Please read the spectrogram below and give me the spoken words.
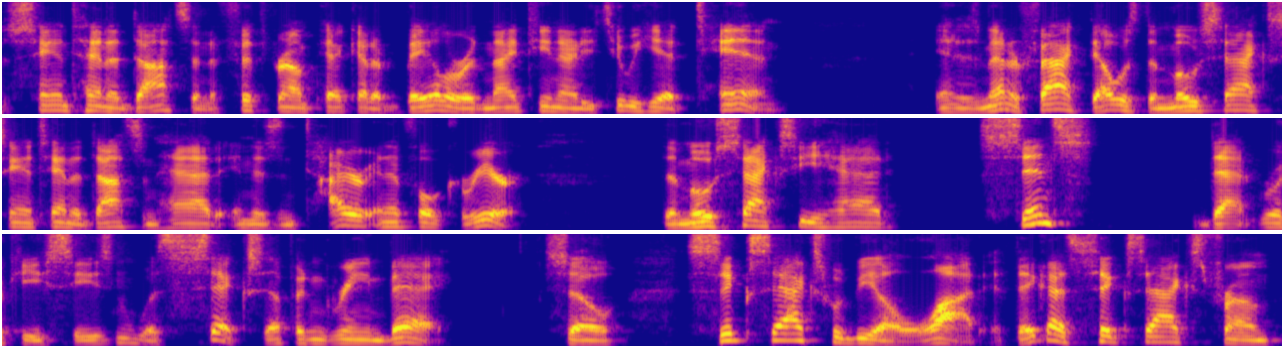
Santana Dotson, a fifth round pick out of Baylor in 1992. He had 10. And as a matter of fact, that was the most sacks Santana Dotson had in his entire NFL career. The most sacks he had since that rookie season was six up in Green Bay. So Six sacks would be a lot. If they got six sacks from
